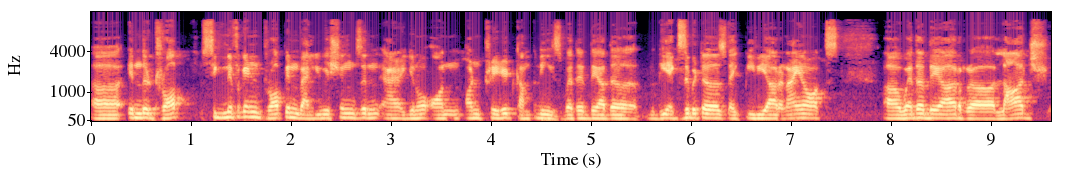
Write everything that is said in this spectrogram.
uh, in the drop, significant drop in valuations and uh, you know on on traded companies, whether they are the the exhibitors like PVR and Inox, uh, whether they are uh, large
